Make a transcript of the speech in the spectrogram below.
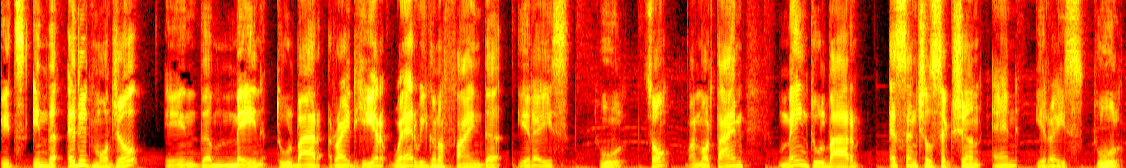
It's in the edit module in the main toolbar right here where we're gonna find the erase tool. So one more time, main toolbar, essential section and erase tool.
